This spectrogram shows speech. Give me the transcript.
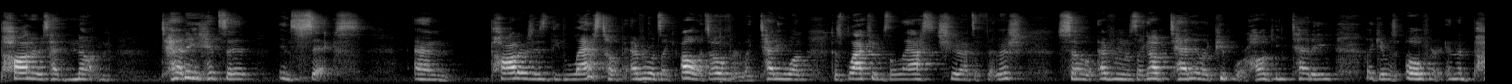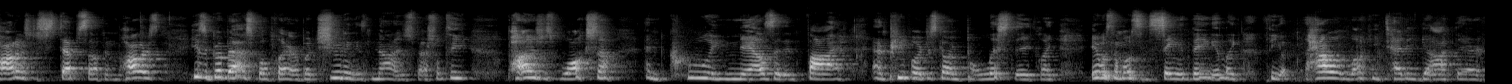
Potter's had none. Teddy hits it in six, and Potter's is the last hope. Everyone's like, oh, it's over. Like Teddy won because Blackfeet was the last shootout to finish. So everyone was like, up Teddy. Like people were hugging Teddy. Like it was over. And then Potter's just steps up, and Potter's he's a good basketball player, but shooting is not his specialty. Potter's just walks up and coolly nails it in five, and people are just going ballistic. Like it was the most insane thing, and like the how unlucky Teddy got there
